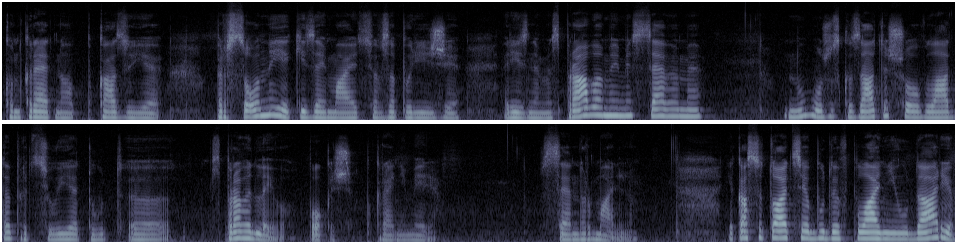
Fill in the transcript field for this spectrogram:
конкретно показує персони, які займаються в Запоріжжі різними справами місцевими. Ну, можу сказати, що влада працює тут е, справедливо, поки що, по крайній мірі. Все нормально. Яка ситуація буде в плані ударів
